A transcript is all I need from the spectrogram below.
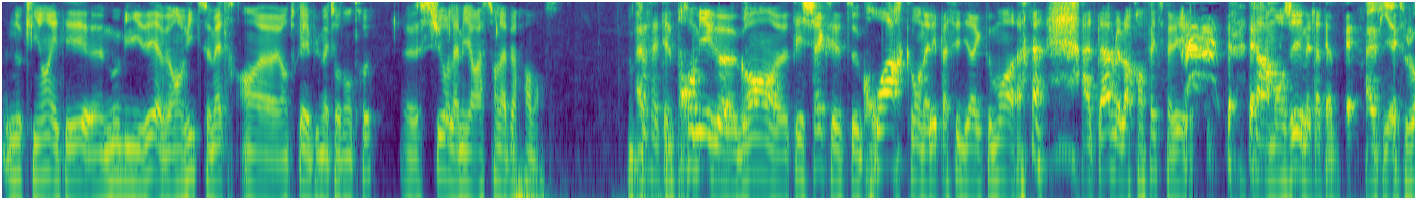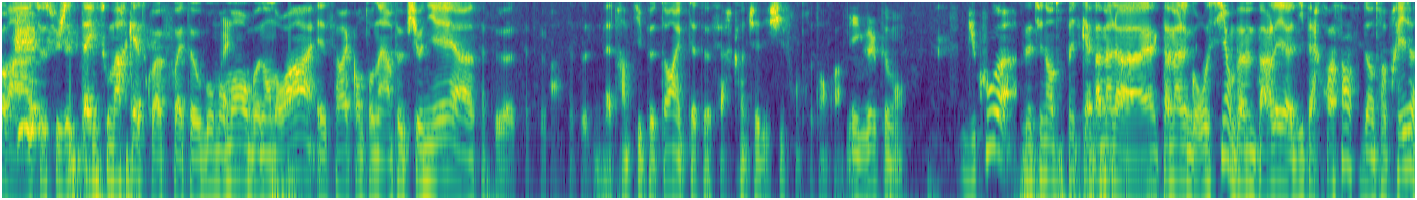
nos clients étaient euh, mobilisés, avaient envie de se mettre, en, euh, en tout cas les plus matures d'entre eux, euh, sur l'amélioration de la performance. Donc ça, ça a été le premier euh, grand euh, échec, c'est de croire qu'on allait passer directement à, table, alors qu'en fait, il fallait faire à manger et mettre la table. et puis il y a toujours ce sujet de time to market, quoi. Faut être au bon moment, au bon endroit. Et c'est vrai quand on est un peu pionnier, euh, ça peut, ça peut, ça peut mettre un petit peu de temps et peut-être faire cruncher des chiffres entre temps, quoi. Exactement. Du coup, vous êtes une entreprise qui a pas mal, pas mal grossi. On peut même parler d'hypercroissance d'entreprise.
